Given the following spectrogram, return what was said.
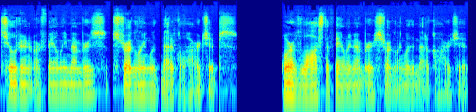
children or family members struggling with medical hardships or have lost a family member struggling with a medical hardship.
